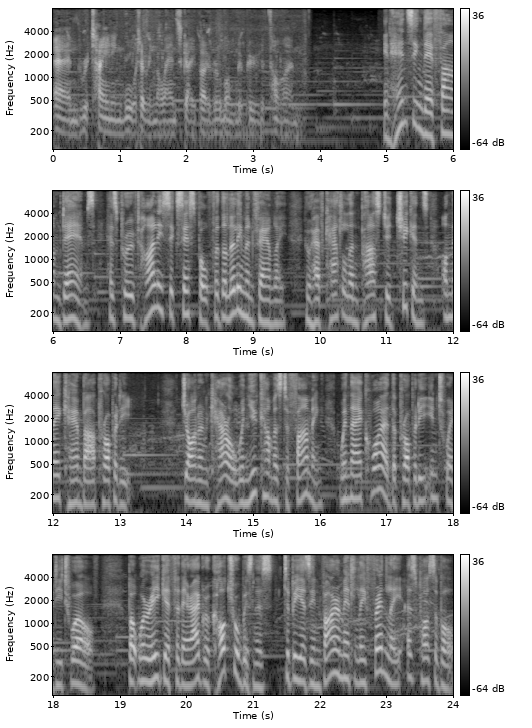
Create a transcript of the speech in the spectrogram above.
and retaining water in the landscape over a longer period of time. Enhancing their farm dams has proved highly successful for the Lilleyman family, who have cattle and pastured chickens on their Cambar property. John and Carol were newcomers to farming when they acquired the property in 2012, but were eager for their agricultural business to be as environmentally friendly as possible.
